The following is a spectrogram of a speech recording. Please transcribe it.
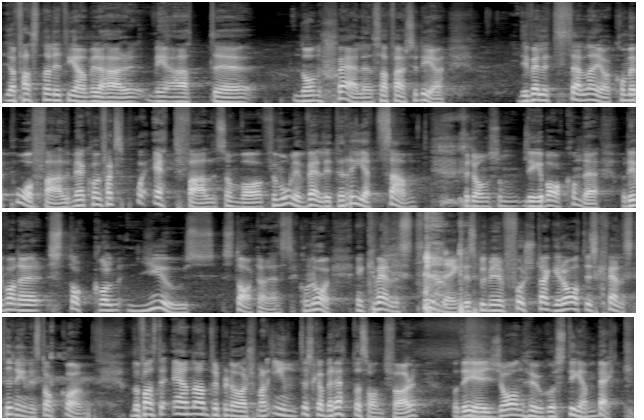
Jag fastnar lite grann vid det här med att eh, någon stjäl ens affärsidé. Det är väldigt sällan jag kommer på fall, men jag kommer faktiskt på ett fall som var förmodligen väldigt retsamt för de som ligger bakom det. Och det var när Stockholm News startades. Kommer ni ihåg? En kvällstidning. Det skulle bli den första gratis kvällstidningen i Stockholm. Då fanns det en entreprenör som man inte ska berätta sånt för och det är Jan-Hugo Stenbeck.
